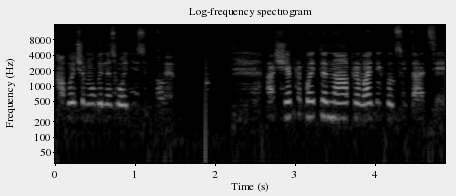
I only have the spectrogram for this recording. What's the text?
або чому ви не згодні зі мною. А ще приходьте на приватні консультації.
